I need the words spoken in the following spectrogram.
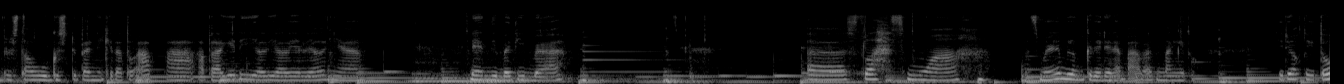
terus tahu gugus depannya kita tuh apa apalagi di yel yel yel yelnya dan tiba-tiba uh, setelah semua sebenarnya belum kejadian apa-apa tentang itu. Jadi waktu itu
